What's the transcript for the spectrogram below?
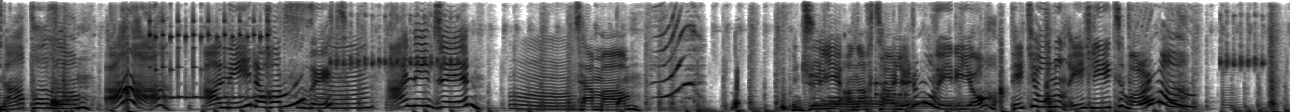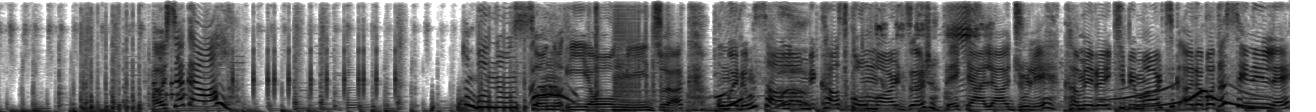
Ne yapalım? Aa, anneyi rahatsız et. Anneciğim. Tamam. Julie anahtarları mı veriyor? Peki onun ehliyeti var mı? Hoşça kal. Bunun sonu iyi olmayacak. Umarım sağlam bir kaskon vardır. Pekala Julie. Kamera ekibim artık arabada seninle.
